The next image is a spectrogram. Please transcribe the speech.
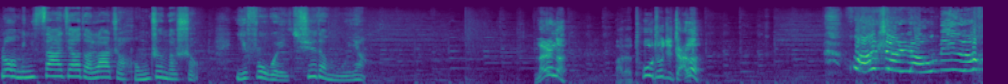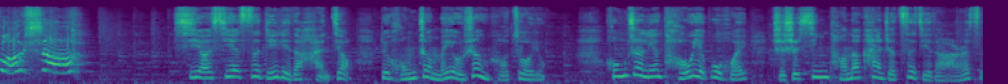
洛明撒娇的拉着洪正的手，一副委屈的模样。来人呐，把他拖出去斩了！皇上饶命啊！皇上！西瑶歇斯底里的喊叫对洪正没有任何作用，洪正连头也不回，只是心疼的看着自己的儿子，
